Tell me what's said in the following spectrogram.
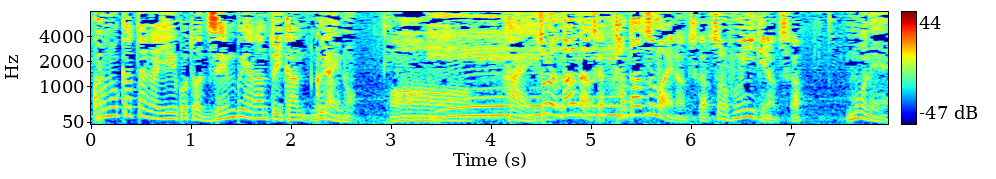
この方が言うことは全部やらんといかんぐらいの、あーはい。それは何なんですか？佇まいなんですか？その雰囲気なんですか？もうね、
